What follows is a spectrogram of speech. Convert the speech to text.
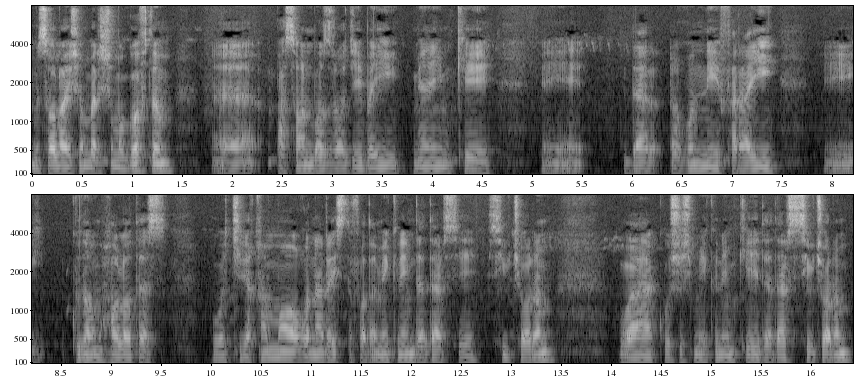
مثال هایشان برای شما گفتم. پسان باز راجع به این میاییم که در غنی فرعی کدام حالات است؟ و چی رقم ما غنه را استفاده می‌کنیم در درس سی و چارم و کوشش می‌کنیم که در درس سی چارم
